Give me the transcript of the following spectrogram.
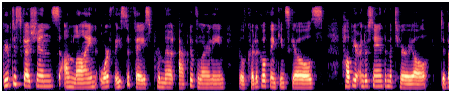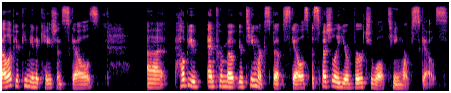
Group discussions online or face-to-face promote active learning, build critical thinking skills, help your understand the material, develop your communication skills, uh, help you and promote your teamwork skills, especially your virtual teamwork skills.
